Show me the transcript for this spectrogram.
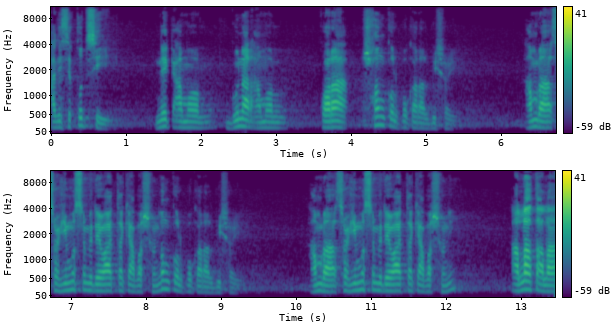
হাদিসে কুৎসি নেক আমল, গুনার আমল করা, সংকল্প করার বিষয়ে। আমরা সহি মুসলিমের রেওয়ায়তটাকে আবার সংকল্প করার বিষয়ে। আমরা সহি মুসলিমের রেওয়ায়তটাকে আবার শুনি। আল্লাহ তালা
